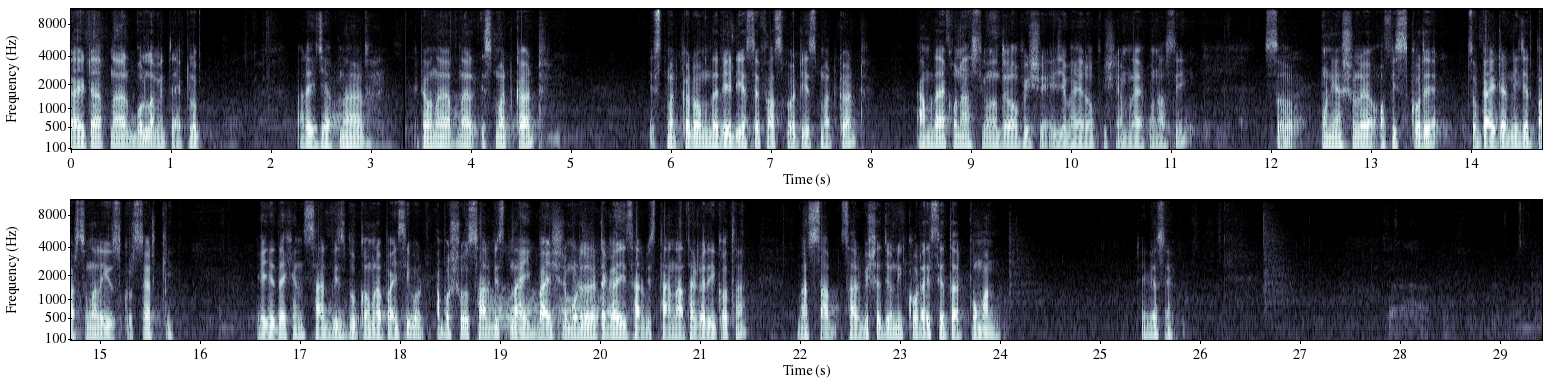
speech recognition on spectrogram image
গাড়িটা আপনার বললামই তো, এক লক্ষ আর এই যে আপনার, এটা ওনার আপনার স্মার্ট কার্ড স্মার্ট কার্ডও আমাদের রেডি আছে ফার্স্ট পার্টি স্মার্ট কার্ড আমরা এখন আসি ওনাদের অফিসে এই যে ভাইয়ের অফিসে আমরা এখন আসি। সো উনি আসলে অফিস করে তো গাড়িটা নিজের পার্সোনাল ইউজ করছে আর কি। এই যে দেখেন সার্ভিস বুক আমরা পাইছি বাট অবশ্য সার্ভিস নাই। বাইশের মডেলের একটা গাড়ি সার্ভিস তা না থাকারই কথা। বা সার্ভিসটা যে উনি করাইছে তার প্রমাণ। ঠিক আছে?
